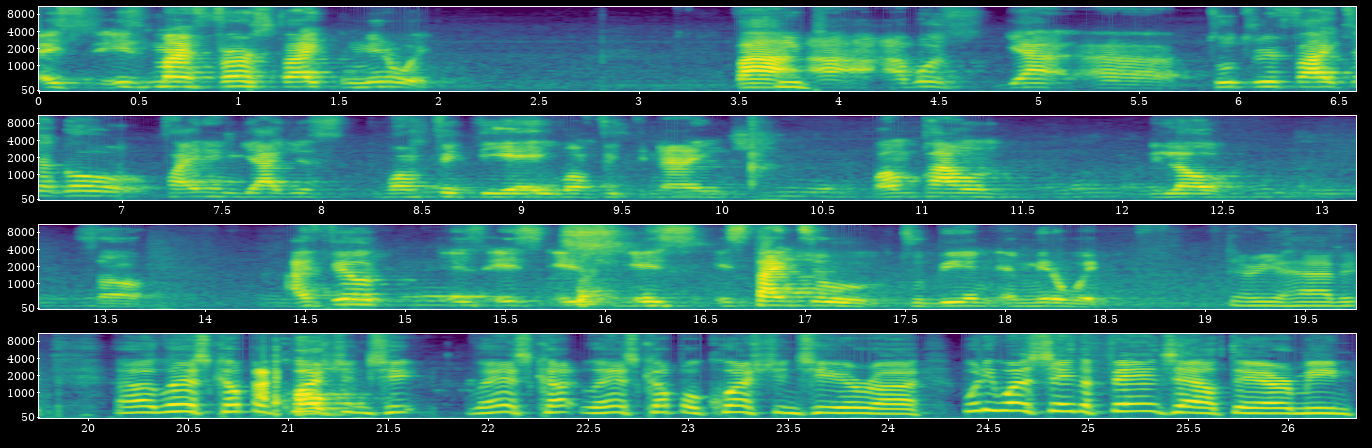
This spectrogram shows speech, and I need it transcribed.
It's, it's my first fight in middleweight. But You- I, I was, yeah, uh, two, three fights ago, fighting, just 158, 159, one pound below. So I feel it's, it's, it's, it's, it's time to, to be in, in middleweight. There you have it. Uh, last couple I hope- questions here. Last cut. Last couple questions here. Uh, what do you want to say to the fans out there? I mean,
